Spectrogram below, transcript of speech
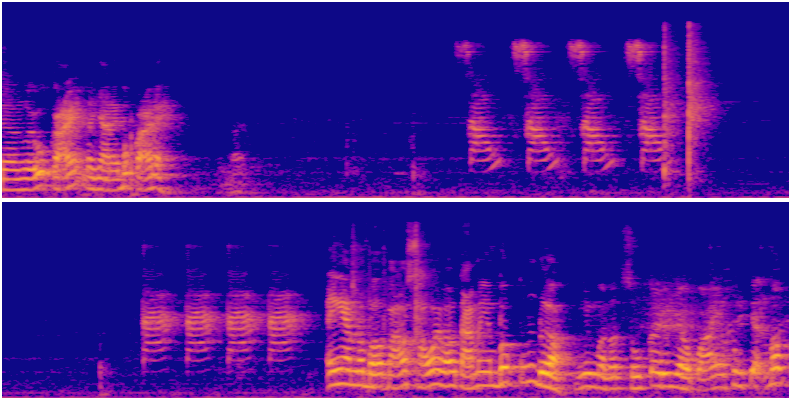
à, người bốc cái. Là nhà này bốc cái này. Đấy. 6 6 6 6 anh em nó báo báo 6 hay báo 8 anh em bốc cũng được, nhưng mà nó số cây nó nhiều quá, anh em không tiện bốc.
